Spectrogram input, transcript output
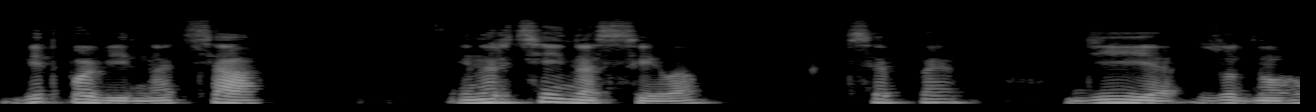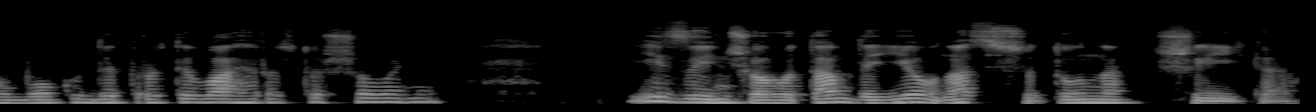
Відповідно, ця інерційна сила ЦП діє з одного боку, де противаги розташовані, і з іншого, там, де є у нас шатунна шийка,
